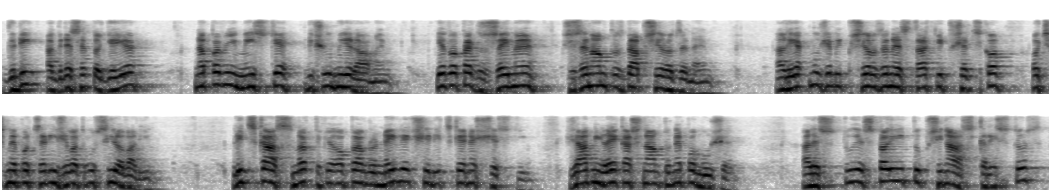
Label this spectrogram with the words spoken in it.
Kdy a kde se to děje? Na prvním místě, když umíráme. Je to tak zřejmé, že se nám to zdá přirozené. Ale jak může být přirozené ztratit všecko, oč jsme po celý život usilovali? Lidská smrt je opravdu největší lidské neštěstí. Žádný lékař nám tu nepomůže. Ale stojí tu při nás Kristus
